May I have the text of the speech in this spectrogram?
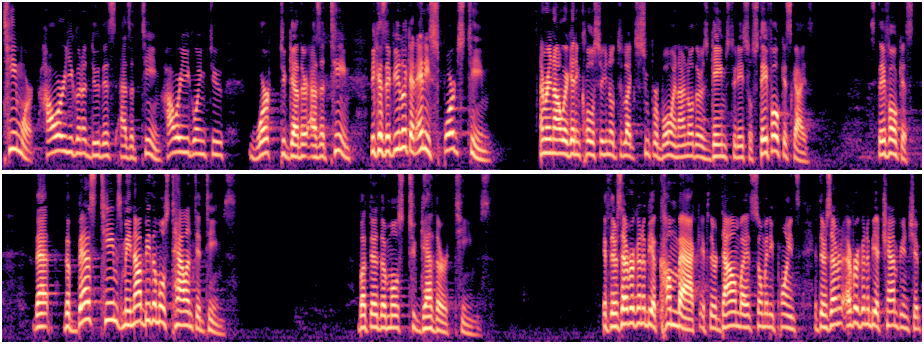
teamwork. How are you going to do this as a team? How are you going to work together as a team? Because if you look at any sports team, and right now we're getting closer, you know, to like Super Bowl, and I know there's games today, so stay focused, guys. Stay focused. That the best teams may not be the most talented teams, but they're the most together teams if there's ever going to be a comeback, if they're down by so many points, if there's ever, ever going to be a championship,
